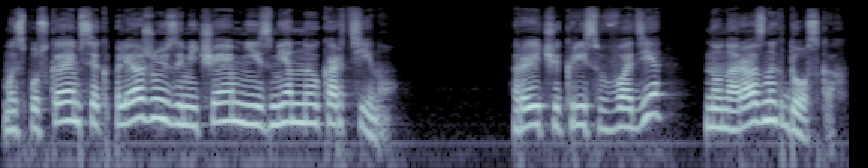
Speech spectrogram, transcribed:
мы спускаемся к пляжу и замечаем неизменную картину. Рэйч и Крис в воде, но на разных досках.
